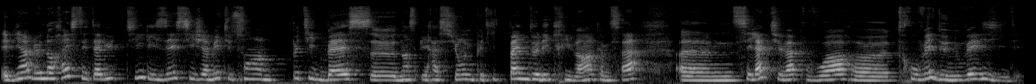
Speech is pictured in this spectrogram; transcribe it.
Eh bien, le nord-est est à l'utiliser si jamais tu te sens une petite baisse euh, d'inspiration, une petite panne de l'écrivain, comme ça. Euh, c'est là que tu vas pouvoir euh, trouver de nouvelles idées.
